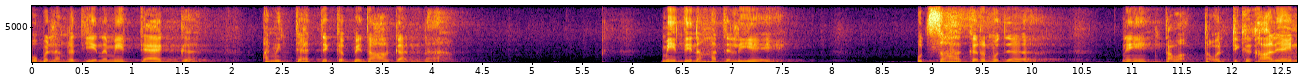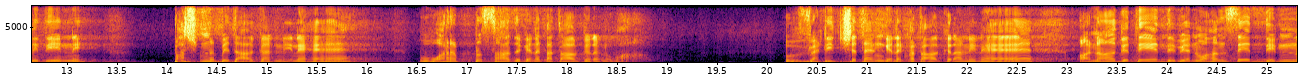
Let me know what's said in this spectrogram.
ඔබ ළඟ තියෙන මේ තෑග්ග අනිත් ඇත් එක්ක බෙදාගන්න. මේ දින හතලියේ උත්සාහ කරමුද නේ තව තව ටික කාලයයි නිතියෙන්නේ ප්‍රශ්න බෙදාගන්නේ නැහැ වරප්‍රසාද ගැන කතා කරනවා. වැටිච්ච තැන් ගැන කතා කරන්නේ නැහැ අනාගතයේ දෙවියන් වහන්සේ දෙන්න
